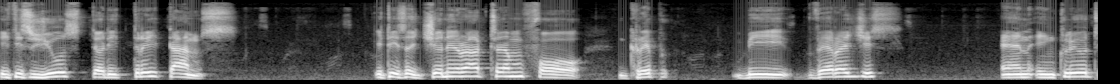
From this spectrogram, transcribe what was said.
It is used 33 times. It is a general term for grape beverages and include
